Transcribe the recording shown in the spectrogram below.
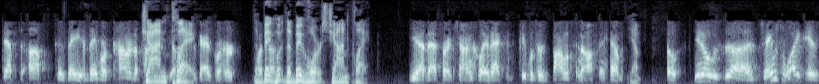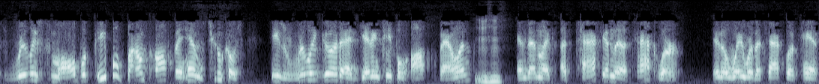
stepped up because they they were counted upon. John The Clay. Two guys were hurt. The What's big, that? the big horse, John Clay. Yeah, that's right, John Clay. That people just bouncing off of him. Yep. So you know, uh, James White is really small, but people bounce off of him too, Coach. He's really good at getting people off balance, hmm and then like attacking the tackler in a way where the tackler can't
